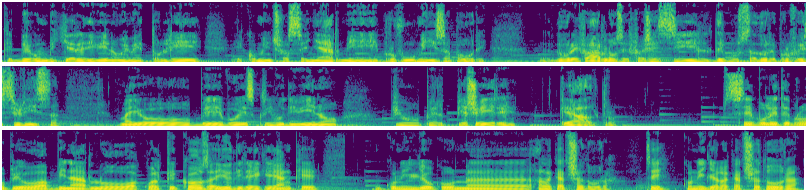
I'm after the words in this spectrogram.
che bevo un bicchiere di vino mi metto lì e comincio a segnarmi i profumi, i sapori. Dovrei farlo se facessi il degustatore professionista, ma io bevo e scrivo di vino più per piacere che altro. Se volete proprio abbinarlo a qualche cosa, io direi che anche un coniglio con, eh, alla cacciatora. Sì, coniglio alla cacciatora,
